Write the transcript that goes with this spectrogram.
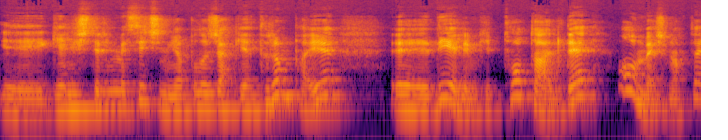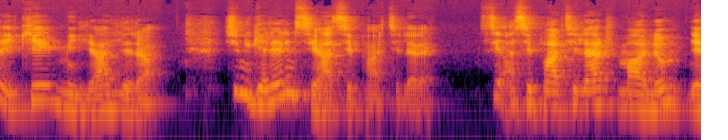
e, geliştirilmesi için yapılacak yatırım payı e, diyelim ki totalde 15.2 milyar lira. Şimdi gelelim siyasi partilere. Siyasi partiler malum e,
